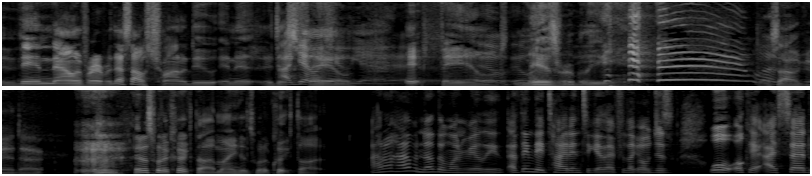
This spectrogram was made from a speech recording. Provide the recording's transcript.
then, now, and forever. That's what I was trying to do, and it, it I just failed. what you. Yeah. It failed It- it miserably. It it's all good, dog. Hit us with a quick thought, man. Hit us with a quick thought. I don't have another one really. I think they tied in together. I feel like I'll just. Well, okay. I said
